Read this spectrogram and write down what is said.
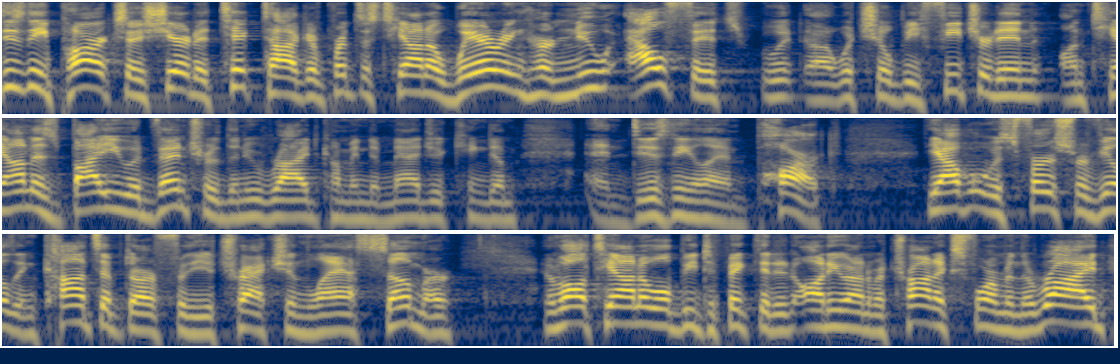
Disney Parks has shared a TikTok of Princess Tiana wearing her new outfit, uh, which she'll be featured in on Tiana's Bayou Adventure, the new ride coming to Magic Kingdom and Disneyland Park. The outfit was first revealed in concept art for the attraction last summer. And while Tiana will be depicted in audio animatronics form in the ride,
